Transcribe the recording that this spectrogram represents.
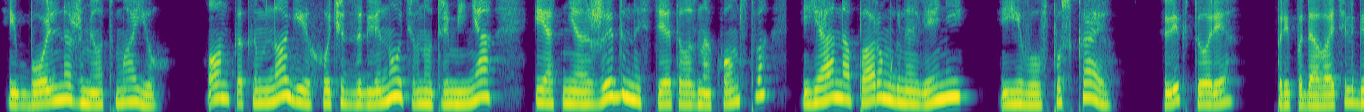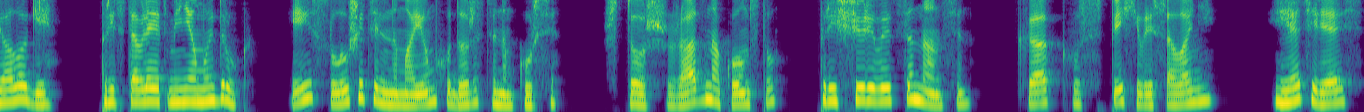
и больно жмет мою. Он, как и многие, хочет заглянуть внутрь меня, и от неожиданности этого знакомства я на пару мгновений его впускаю. Виктория, преподаватель биологии. Представляет меня мой друг и слушатель на моем художественном курсе. Что ж, рад знакомству. Прищуривается Нансен. Как успехи в рисовании? Я теряюсь.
